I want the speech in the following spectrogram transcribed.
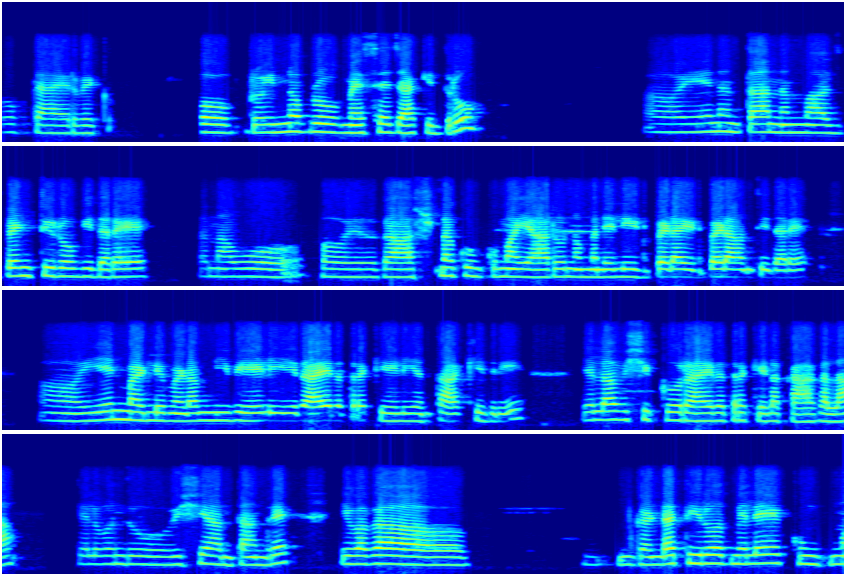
ಹೋಗ್ತಾ ಇರ್ಬೇಕು. ಒಬ್ರು ಇನ್ನೊಬ್ರು ಮೆಸೇಜ್ ಹಾಕಿದ್ರು. ಏನಂತ ನಮ್ಮ ಹಸ್ಬೆಂಡ್ ತಿರೋಗಿದ್ದಾರೆ ನಾವು ಇವಾಗ ಅರ್ಶಿನ ಕುಂಕುಮ ಯಾರು ನಮ್ಮ ಮನೇಲಿ ಇಡ್ಬೇಡ ಇಡ್ಬೇಡ ಅಂತಿದ್ದಾರೆ ಏನ್ ಮಾಡ್ಲಿ ಮೇಡಮ್ ನೀವ್ ಹೇಳಿ, ರಾಯರ ಹತ್ರ ಕೇಳಿ ಅಂತ ಹಾಕಿದ್ರಿ. ಎಲ್ಲಾ ವಿಷಯಕ್ಕೂ ರಾಯರ ಹತ್ರ ಕೇಳಕ್ ಆಗಲ್ಲ ಕೆಲವೊಂದು ವಿಷಯ ಅಂತ ಅಂದ್ರೆ ಇವಾಗ ಗಂಡ ತೀರೋದ್ಮೇಲೆ ಕುಂಕುಮ,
